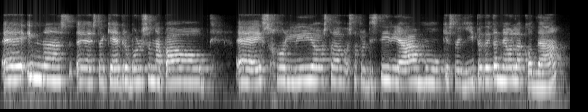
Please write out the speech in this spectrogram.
Ε, ήμουνα σ- ε, στο κέντρο, μπορούσα να πάω ε, σχολείο, στα, στα φροντιστήριά μου και στο γήπεδο. Ήταν όλα κοντά.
